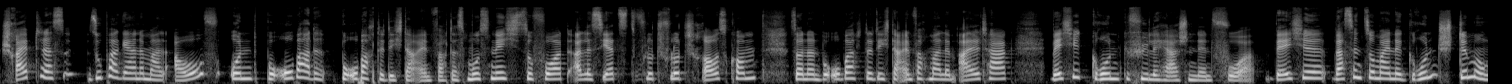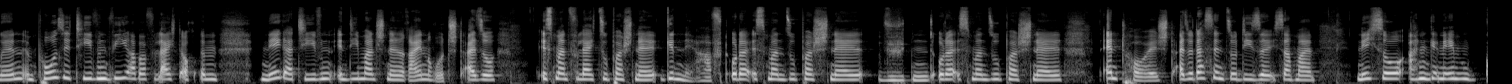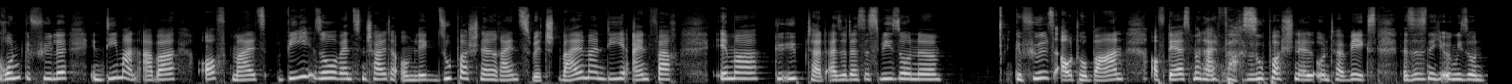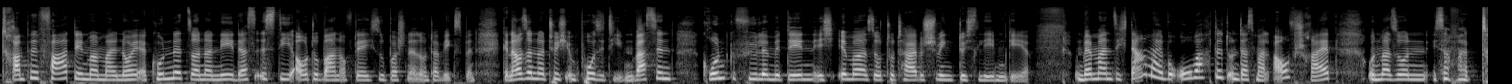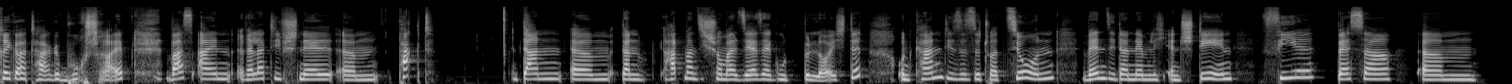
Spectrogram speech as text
Schreib dir das super gerne mal auf und beobachte, beobachte dich da einfach. Das muss nicht sofort alles jetzt flutsch, flutsch rauskommen, sondern beobachte dich da einfach mal im Alltag. Welche Grundgefühle herrschen denn vor? Welche, was sind so meine Grundstimmungen im Positiven wie aber vielleicht auch im Negativen, in die man schnell reinrutscht? Also ist man vielleicht super schnell genervt oder ist man super schnell wütend oder ist man super schnell enttäuscht. Also das sind so diese, ich sag mal, nicht so angenehmen Grundgefühle, in die man aber oftmals, wie so, wenn es einen Schalter umlegt, super schnell reinswitcht, weil man die einfach immer geübt hat. Also das ist wie so eine Gefühlsautobahn, auf der ist man einfach super schnell unterwegs. Das ist nicht irgendwie so ein Trampelfahrt, den man mal neu erkundet, sondern nee, das ist die Autobahn, auf der ich super schnell unterwegs bin. Genauso natürlich im Positiven. Was sind Grundgefühle, mit denen ich immer so total beschwingt durchs Leben gehe? Und wenn man sich da mal beobachtet und das mal aufschreibt und mal so ein, ich sag mal, Trigger-Tagebuch schreibt, was einen relativ schnell ähm, packt, dann, ähm, dann hat man sich schon mal sehr, sehr gut beleuchtet und kann diese Situationen, wenn sie dann nämlich entstehen, viel besser, ähm,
